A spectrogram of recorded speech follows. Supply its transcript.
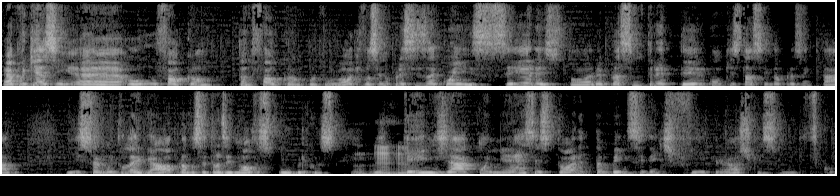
É porque assim, é, o Falcão, tanto Falcão quanto o Loki, você não precisa conhecer a história para se entreter com o que está sendo apresentado. Isso é muito legal para você trazer novos públicos. Uhum. E quem já conhece a história também se identifica. Eu acho que isso ficou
